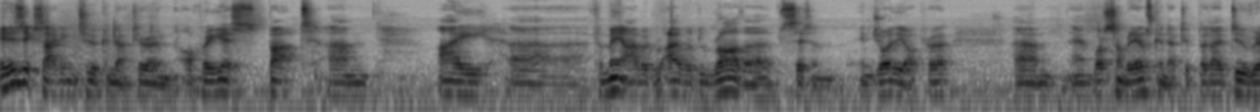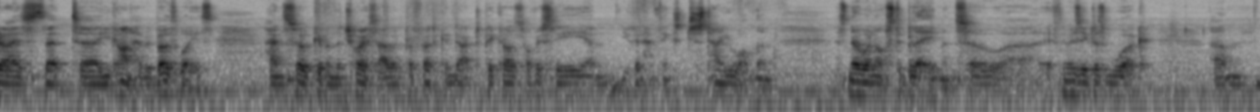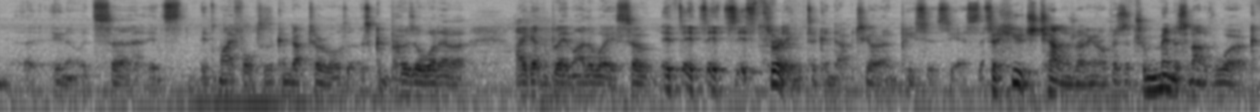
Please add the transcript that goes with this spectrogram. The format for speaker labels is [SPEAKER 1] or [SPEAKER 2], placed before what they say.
[SPEAKER 1] It is exciting to conduct your own opera, yes, but um, I, uh, for me, I would I would rather sit and enjoy the opera um, and watch somebody else conduct it. But I do realise that uh, you can't have it both ways, and so given the choice, I would prefer to conduct because obviously um, you can have things just how you want them. There's no one else to blame, and so uh, if the music doesn't work um, you know, it's uh, it's it's my fault as a conductor or as a composer or whatever. I get the blame either way. So it, it's it's it's thrilling to conduct your own pieces. Yes, it's a huge challenge writing an opera. It's a tremendous amount of work,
